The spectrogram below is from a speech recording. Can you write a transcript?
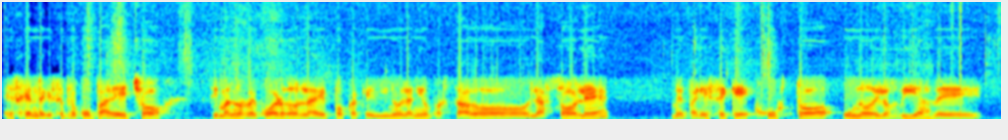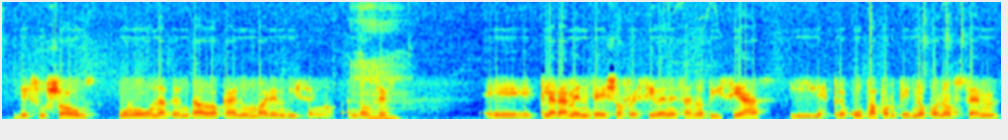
es gente que se preocupa. De hecho, si mal no recuerdo, en la época que vino el año pasado la Sole, me parece que justo uno de los días de, sus shows hubo un atentado acá en un bar en Disengo. Entonces, mm. Eh, claramente ellos reciben esas noticias y les preocupa porque no conocen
